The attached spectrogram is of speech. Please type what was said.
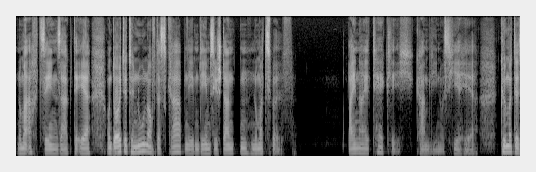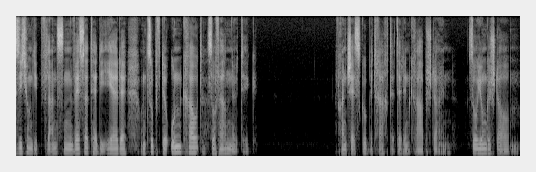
Nummer 18, sagte er und deutete nun auf das Grab, neben dem sie standen, Nummer 12. Beinahe täglich kam Linus hierher, kümmerte sich um die Pflanzen, wässerte die Erde und zupfte Unkraut, sofern nötig. Francesco betrachtete den Grabstein. So jung gestorben,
